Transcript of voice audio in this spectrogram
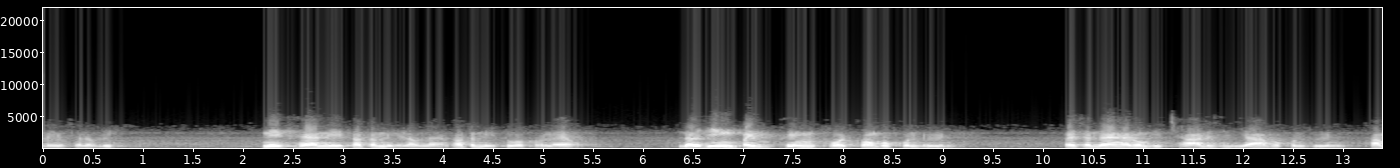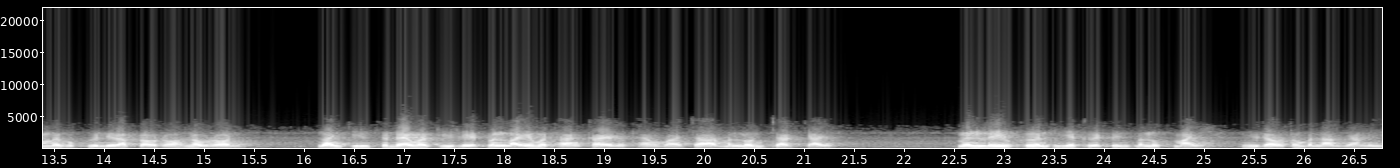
เร็วใช่เราลินี่แค่นี้เขาตำหนิเราแล้ว เขาตำหนิตัวเขาแล้ว แล้วยิ่งไปเพ่งโทษของบุคคลอื่น ไปแสดงอารมณ์อิจฉาและสัญญาบุคคลอื่นทำให้บุคคลได้รับเราร้อนเล่าร้อนนั่ นั่งกินแสดงว่ากิเลสมันไหลมาทางกายและทางวาจา มันล้นจากใจ มันเร็วเกินที่จะเกิดเป็นมนุษย์ใหม่ นี่เราต้องบรรนามอย่างนี้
